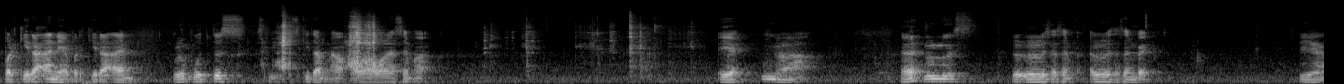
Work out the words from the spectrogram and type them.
perkiraan ya perkiraan Lu putus sekitar awal-awal SMA Iya. Nggak Hah? lulus. Lu- Lulus SMP, lulus SMP iya.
